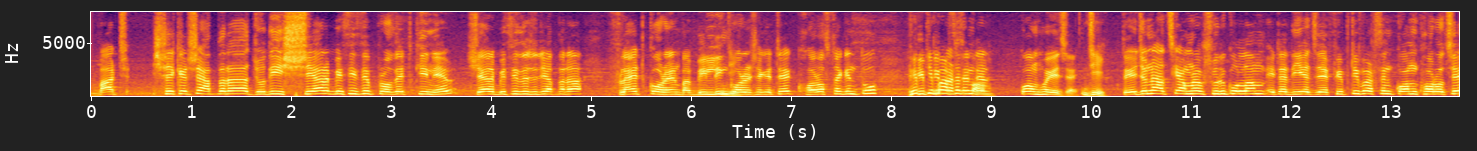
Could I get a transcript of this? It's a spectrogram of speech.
বাট সেক্ষেত্রে আপনারা যদি শেয়ার বেসিসে প্রজেক্ট কিনে শেয়ার বেসিসে যদি আপনারা ফ্ল্যাট করেন বা বিল্ডিং করেন সেক্ষেত্রে খরচটা কিন্তু ফিফটি 50% পার্সেন্টের কম। হয়ে যায়। জি। তো এই জন্য আজকে আমরা শুরু করলাম এটা দিয়ে যে ফিফটি পার্সেন্ট কম খরচে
